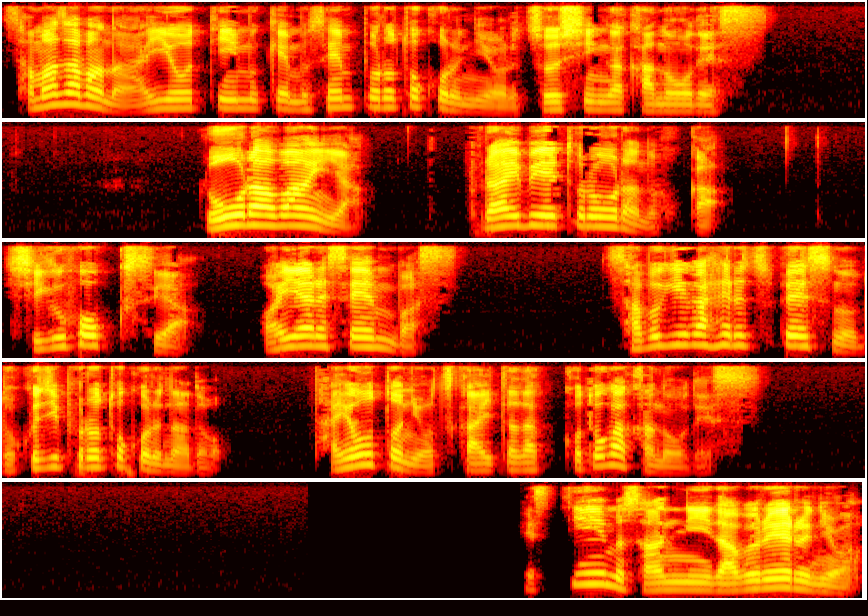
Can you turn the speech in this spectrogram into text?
様々な IoT 向け無線プロトコルによる通信が可能です。ローラ1やプライベートローラのほか、SIGFOX やワイヤレスエンバス、サブギガヘルツベースの独自プロトコルなど多用途にお使いいただくことが可能です。STM32WL には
